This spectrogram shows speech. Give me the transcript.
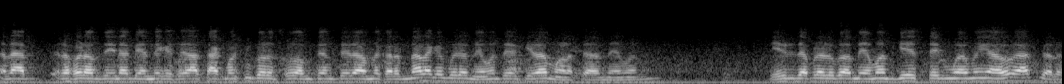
અને આ રફડામ જઈને બેન ને કહે છે, આ શાકમાં શું કરો છો? આમ તેમ તે અમને ખરાબ ના લાગે બોલ્યા મહેમાન તો કેવા માણસ છે આ મહેમાન? એવી રીતે આપડે લોકો મહેમાન ગેસ થઈને અમે આવો, આ જ કરે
